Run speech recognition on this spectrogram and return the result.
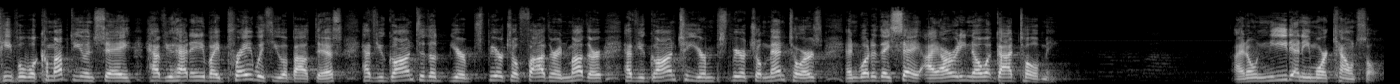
People will come up to you and say, Have you had anybody pray with you about this? Have you gone to the, your spiritual father and mother? Have you gone to your spiritual mentors? And what do they say? I already know what God told me. I don't need any more counsel.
